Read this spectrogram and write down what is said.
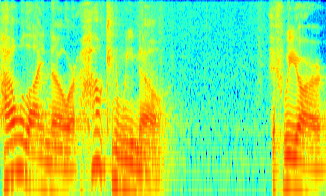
How will I know, or how can we know, if we are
